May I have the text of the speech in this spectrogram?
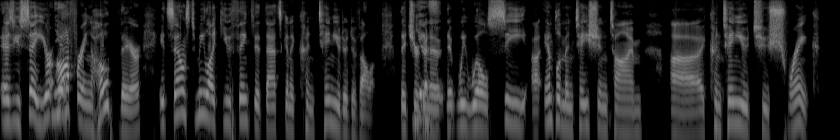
as you say, you're yeah. offering hope there. It sounds to me like you think that that's going to continue to develop. That you're yes. going to that we will see uh, implementation time uh, continue to shrink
